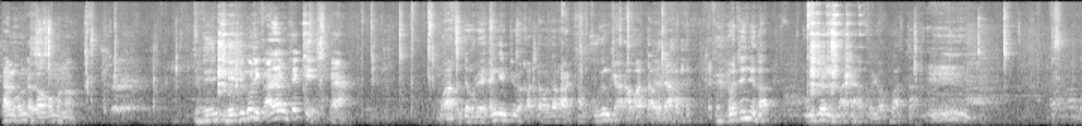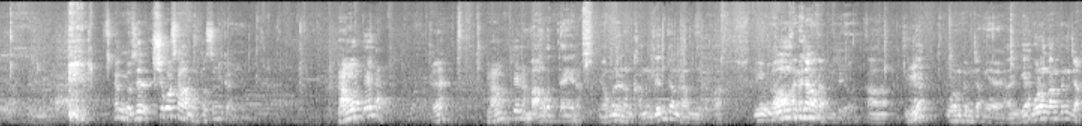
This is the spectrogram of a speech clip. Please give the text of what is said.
다음에 온다가 오면은 매- 매주거리 까자미 새끼. 야. 와, 근데 우리 형님 집에 갔다 오다가 참 구경 잘하고 왔다 그래. 어쩐지가 운전을 많이 하고 욕 봤다. 형 요새 시골 생활은 어떻습니까? 망원 떼라. 예? 망원 떼라. 망고 땡이라. 영어에는 강된장이라고 먹을까? 이게 우렁등장이라는데요. 아, 이게? 우렁등장, 예. 아, 이게? 우렁강등장.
